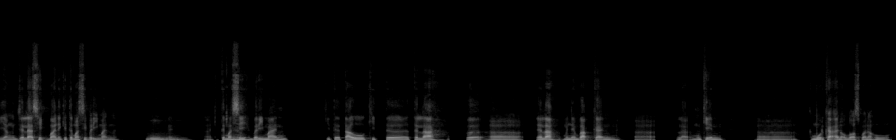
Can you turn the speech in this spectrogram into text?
yang jelas hikmah ni kita masih beriman. Hmm. Kan? Uh, kita masih beriman, kita tahu kita telah apa uh, ialah menyebabkan uh, lah, mungkin uh, kemurkaan Allah Subhanahu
